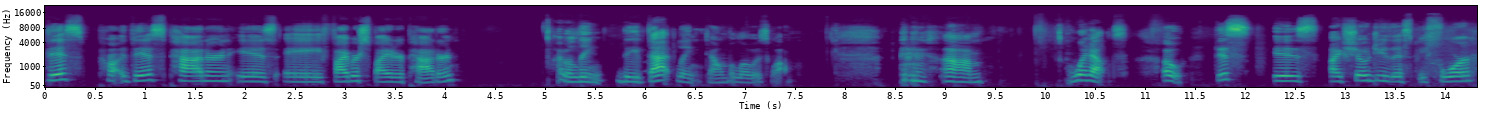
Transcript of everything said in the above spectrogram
This, this pattern is a fiber spider pattern. I will link, leave that link down below as well. um, what else? Oh, this is, I showed you this before.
